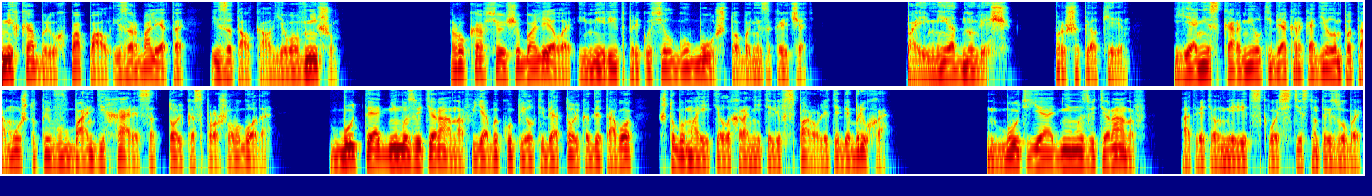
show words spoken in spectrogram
мягкобрюх попал из арбалета и затолкал его в нишу. Рука все еще болела, и Мирит прикусил губу, чтобы не закричать. «Пойми одну вещь», — прошипел Кирин. «Я не скормил тебя крокодилом потому, что ты в банде Харриса только с прошлого года. Будь ты одним из ветеранов, я бы купил тебя только для того, чтобы мои телохранители вспороли тебе брюхо». «Будь я одним из ветеранов», — ответил Мирит сквозь стиснутые зубы,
